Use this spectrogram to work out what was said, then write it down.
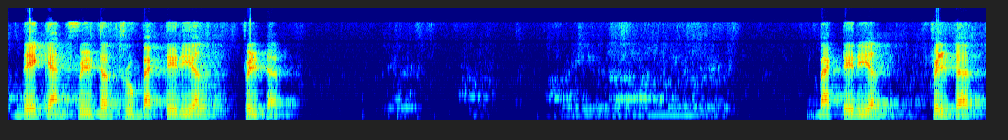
they can filter through bacterial filter. Bacterial filter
